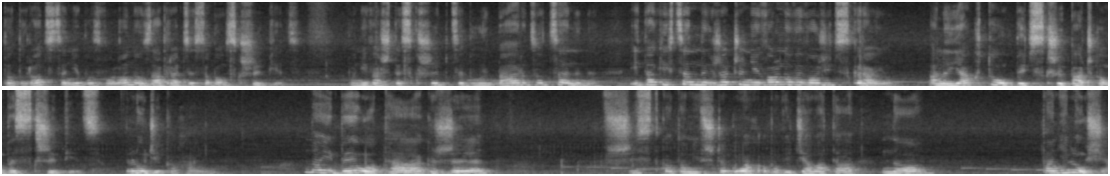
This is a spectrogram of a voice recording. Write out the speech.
to Dorotce nie pozwolono zabrać ze sobą skrzypiec, ponieważ te skrzypce były bardzo cenne i takich cennych rzeczy nie wolno wywozić z kraju. Ale jak tu być skrzypaczką bez skrzypiec? Ludzie kochani. No i było tak, że wszystko to mi w szczegółach opowiedziała ta, no, pani Lusia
